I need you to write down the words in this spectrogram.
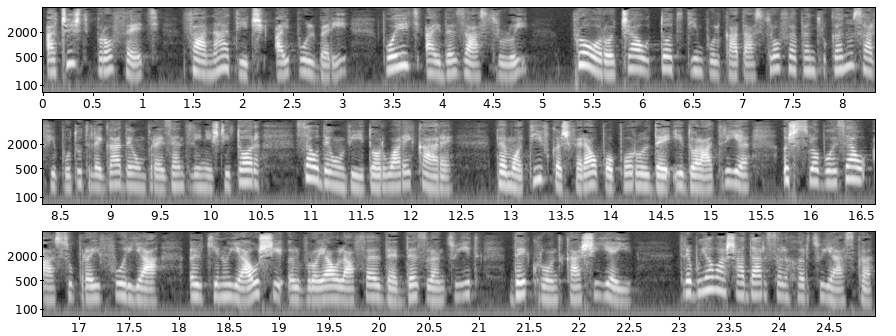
Acești profeți, fanatici ai pulberii, poeți ai dezastrului, prooroceau tot timpul catastrofe pentru că nu s-ar fi putut lega de un prezent liniștitor sau de un viitor oarecare. Pe motiv că își fereau poporul de idolatrie, își slobozeau asupra-i furia, îl chinuiau și îl vroiau la fel de dezlănțuit, de crunt ca și ei. Trebuiau așadar să-l hărțuiască,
